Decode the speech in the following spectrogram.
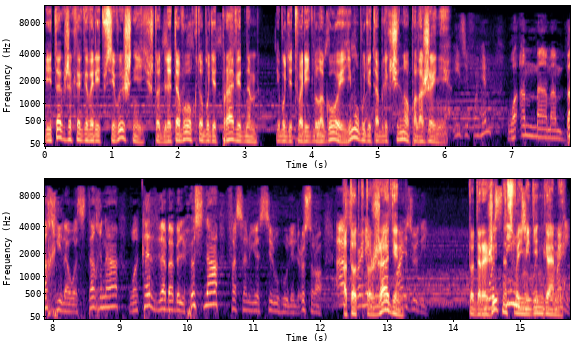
И также, как говорит Всевышний, что для того, кто будет праведным и будет творить благое, ему будет облегчено положение. А тот, кто жаден, кто дорожит над своими деньгами,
